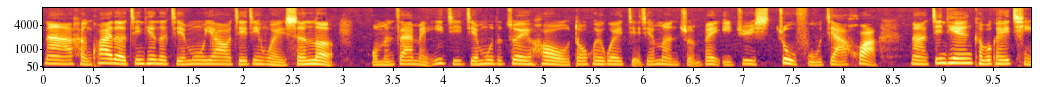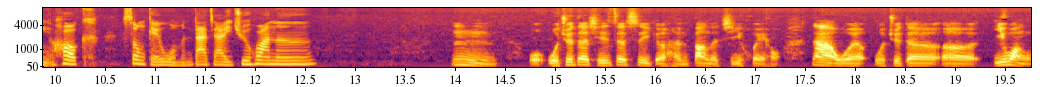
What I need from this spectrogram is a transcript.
那很快的，今天的节目要接近尾声了。我们在每一集节目的最后，都会为姐姐们准备一句祝福佳话。那今天可不可以请 Hawk 送给我们大家一句话呢？嗯，我我觉得其实这是一个很棒的机会哦。那我我觉得呃，以往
